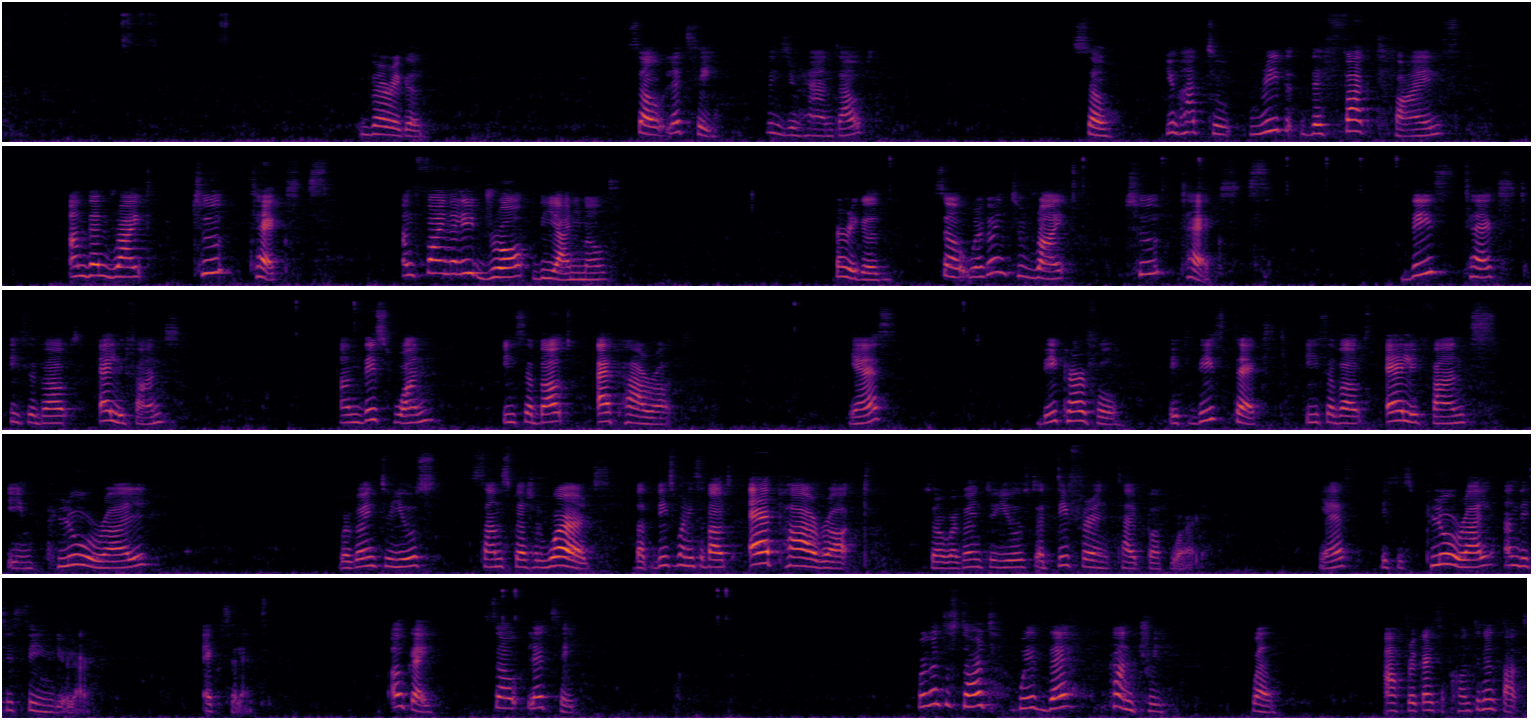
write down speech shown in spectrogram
Very good. So let's see. This is your handout. So you had to read the fact files and then write two texts and finally draw the animals. Very good. So we're going to write two texts. This text is about elephants and this one is about a parrot. Yes? Be careful. If this text is about elephants in plural, we're going to use some special words. But this one is about a parrot. So we're going to use a different type of word. Yes, this is plural and this is singular. Excellent. Okay, so let's see. We're going to start with the country. Well, Africa is a continent, but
